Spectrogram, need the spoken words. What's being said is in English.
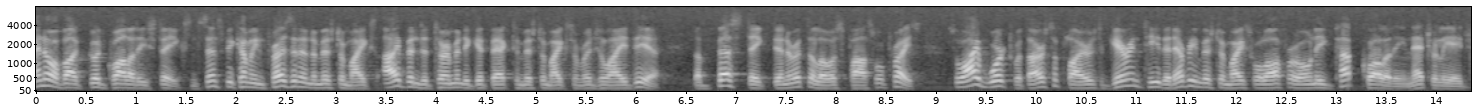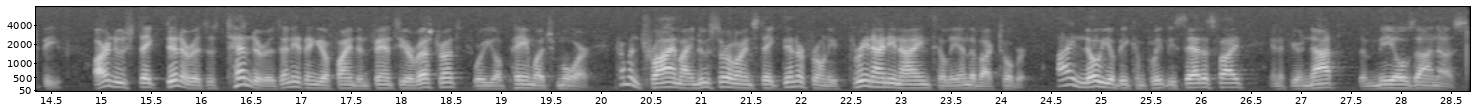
I know about good quality steaks, and since becoming president of Mr. Mike's, I've been determined to get back to Mr. Mike's original idea the best steak dinner at the lowest possible price. So I've worked with our suppliers to guarantee that every Mr. Mike's will offer only Top quality, naturally aged beef. our new steak dinner is as tender as anything you'll find in fancier restaurants where you'll pay much more. Come and try my new sirloin steak dinner for only $3.99 till the end of October. I know you'll be completely satisfied, and if you're not, the meal's on us.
